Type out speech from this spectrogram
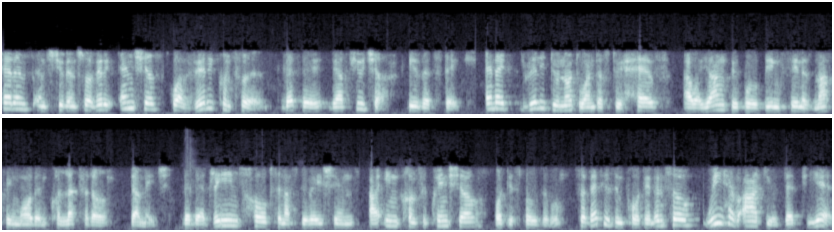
parents and students who are very anxious, who are very concerned that they, their future is at stake. And I really do not want us to have our young people being seen as nothing more than collateral damage that their dreams, hopes, and aspirations are inconsequential or disposable. So that is important. And so we have argued that yes,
